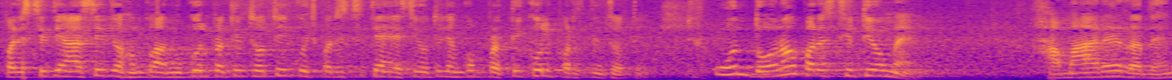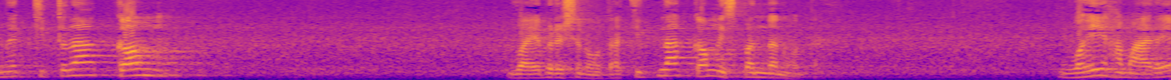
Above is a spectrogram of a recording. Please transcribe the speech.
परिस्थितियाँ ऐसी जो हमको अनुकूल प्रतीत होती, कुछ परिस्थितियाँ ऐसी होती जो हमको प्रतिकूल प्रतीत होती। उन दोनों परिस्थितियों में हमारे हृदय में कितना कम वाइब्रेशन होता है कितना कम स्पंदन होता है। वही हमारे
